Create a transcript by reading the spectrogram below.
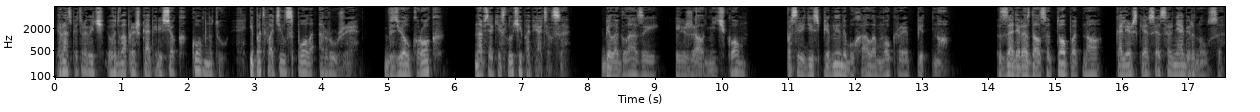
Ирас Петрович в два прыжка пересек комнату и подхватил с пола оружие. Взвел крок на всякий случай попятился. Белоглазый лежал ничком, посреди спины набухало мокрое пятно. Сзади раздался топот, но коллежский асессор не обернулся,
